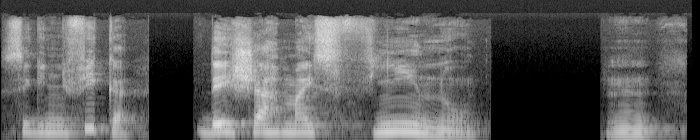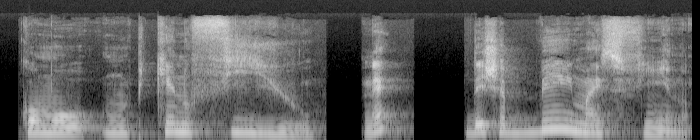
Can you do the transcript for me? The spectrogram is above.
significa deixar mais fino, hum, como um pequeno fio, né? Deixa bem mais fino.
